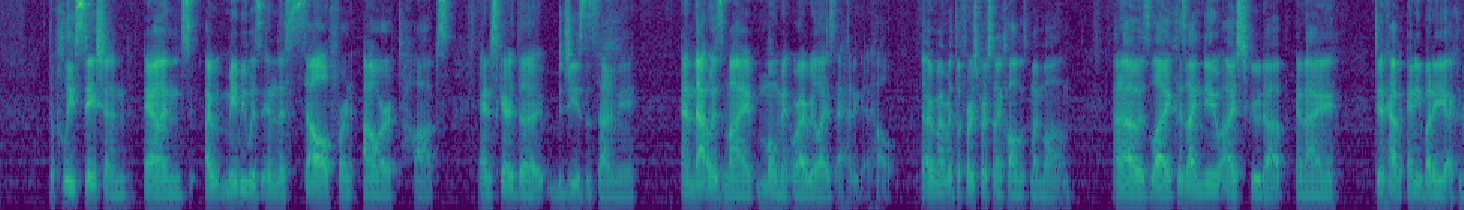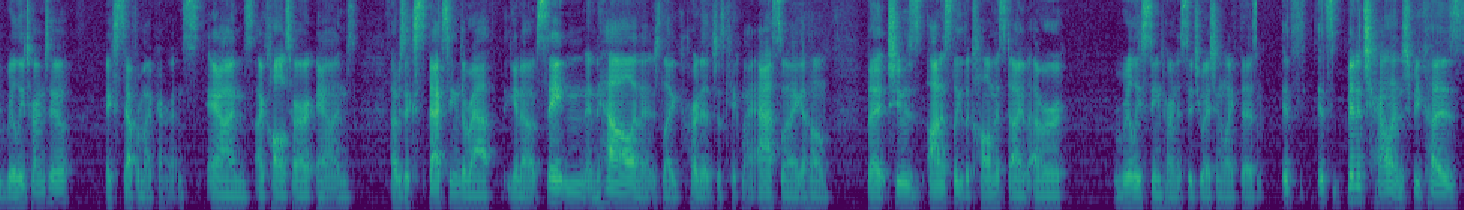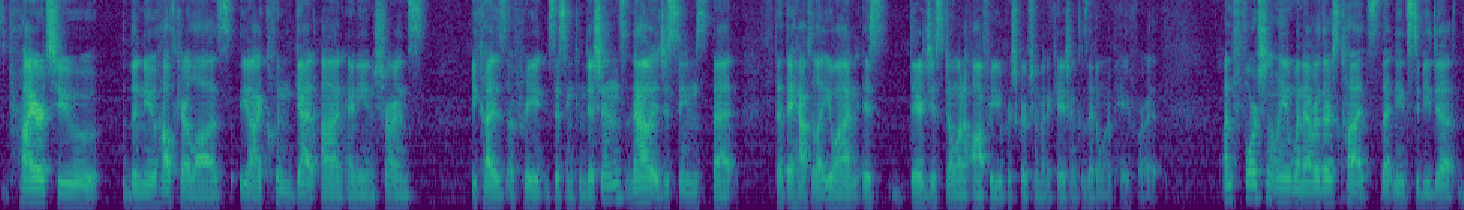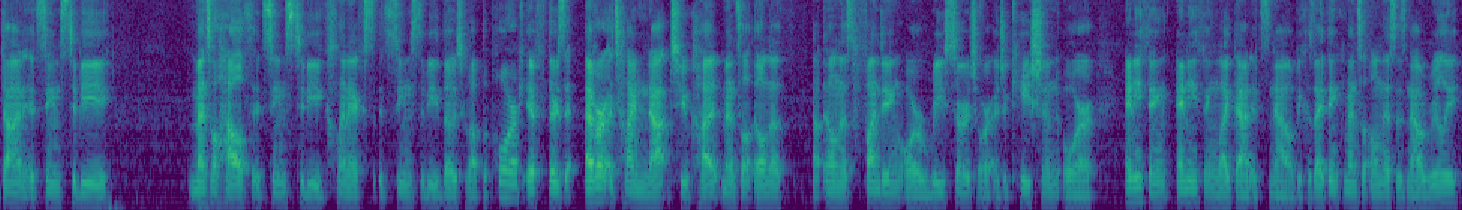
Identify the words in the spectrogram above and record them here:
the police station and I maybe was in the cell for an hour tops and it scared the bejesus out of me. And that was my moment where I realized I had to get help. I remember the first person I called was my mom. And I was like, because I knew I screwed up and I didn't have anybody I could really turn to except for my parents. And I called her and I was expecting the wrath, you know, of Satan and hell, and I just like her to just kick my ass when I get home. But she was honestly the calmest I've ever really seen her in a situation like this. It's it's been a challenge because prior to the new healthcare laws, you know, I couldn't get on any insurance because of pre-existing conditions. Now it just seems that that they have to let you on is they just don't want to offer you prescription medication because they don't want to pay for it. Unfortunately, whenever there's cuts that needs to be do done, it seems to be mental health, it seems to be clinics, it seems to be those who help the poor. If there's ever a time not to cut mental illness uh, illness funding or research or education or anything anything like that it's now because I think mental illness is now really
